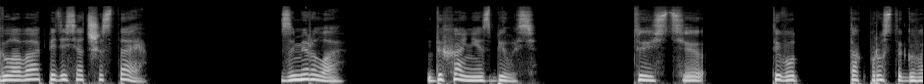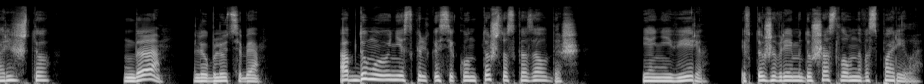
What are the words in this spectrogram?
Глава 56. Замерла. Дыхание сбилось. То есть э, ты вот так просто говоришь, что... Да, люблю тебя. Обдумываю несколько секунд то, что сказал Дэш. Я не верю, и в то же время душа словно воспарила.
